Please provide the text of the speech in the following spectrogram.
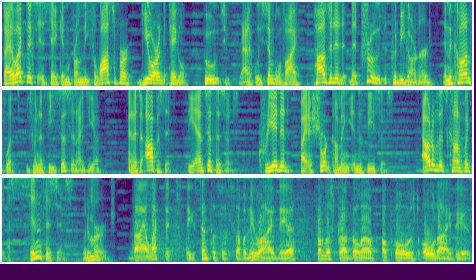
Dialectics is taken from the philosopher Georg Hegel, who, to radically simplify, posited that truth could be garnered in the conflict between a thesis, an idea, and its opposite, the antithesis, created by a shortcoming in the thesis. Out of this conflict, a synthesis would emerge. Dialectics, the synthesis of a new idea from the struggle of opposed old ideas,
